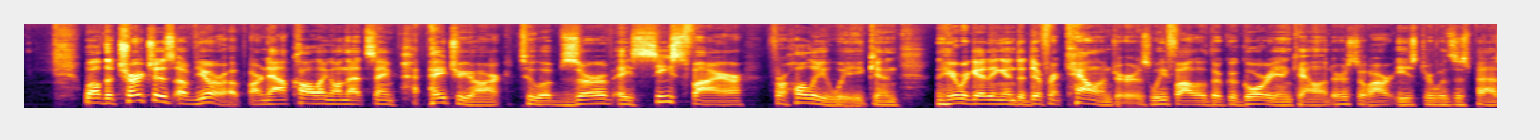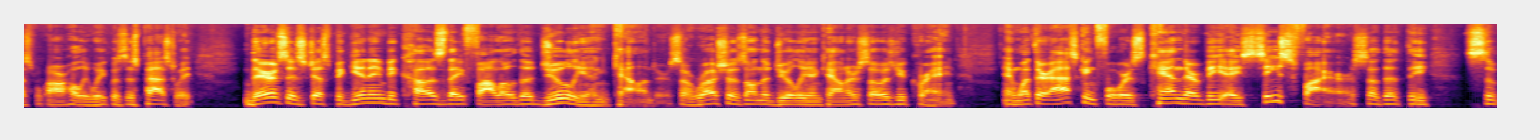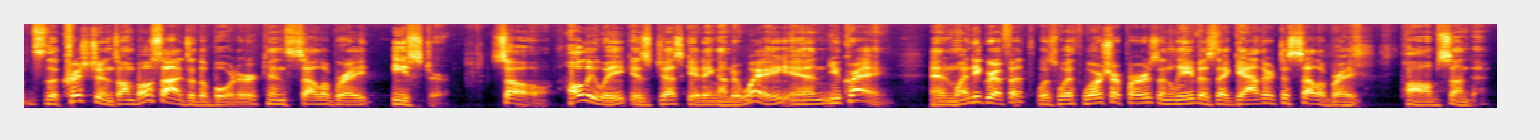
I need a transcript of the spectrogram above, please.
Well, the churches of Europe are now calling on that same patriarch to observe a ceasefire for Holy Week. And here we're getting into different calendars. We follow the Gregorian calendar, so our Easter was this past, our Holy Week was this past week. Theirs is just beginning because they follow the Julian calendar. So Russia's on the Julian calendar, so is Ukraine. And what they're asking for is can there be a ceasefire so that the, so the Christians on both sides of the border can celebrate Easter? So Holy Week is just getting underway in Ukraine. And Wendy Griffith was with worshipers in Lviv as they gathered to celebrate Palm Sunday.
